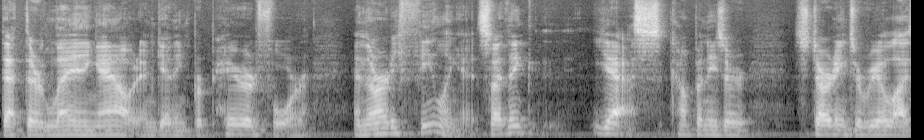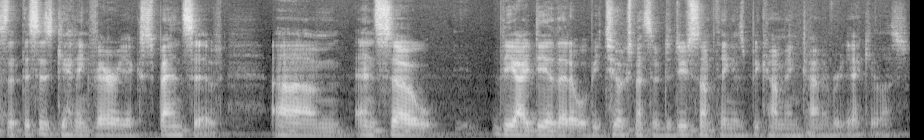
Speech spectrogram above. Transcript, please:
that they're laying out and getting prepared for, and they're already feeling it. So I think, yes, companies are starting to realize that this is getting very expensive. Um, and so the idea that it will be too expensive to do something is becoming kind of ridiculous.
